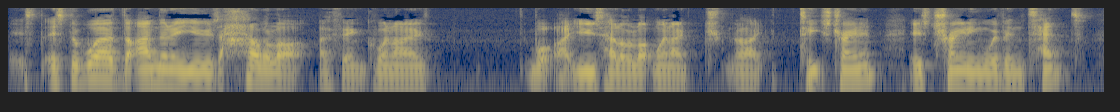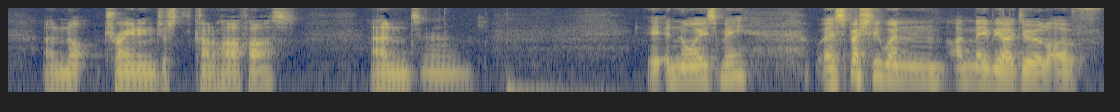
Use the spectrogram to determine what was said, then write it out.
it's, it's the word that I'm going to use a hell of a lot. I think when I well, I use hell of a lot when I tr- like teach training is training with intent and not training just kind of half-ass. And it annoys me, especially when I, maybe I do a lot of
